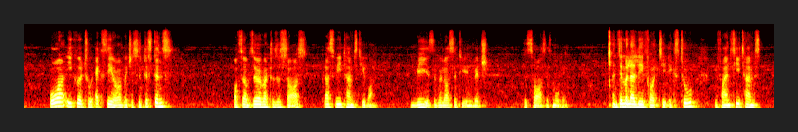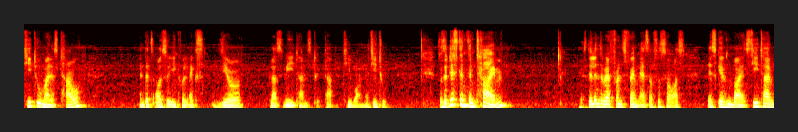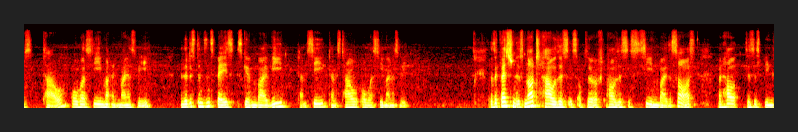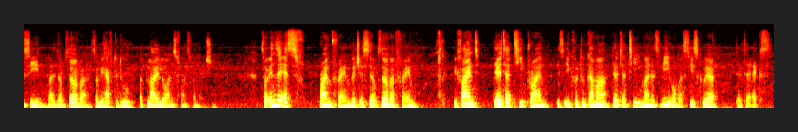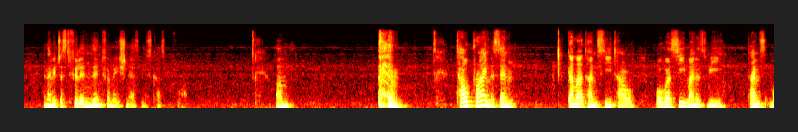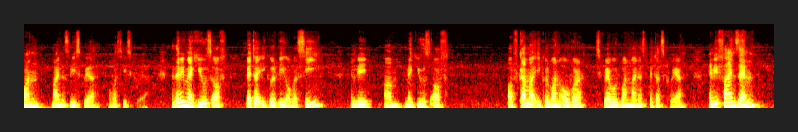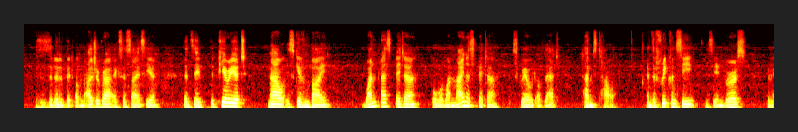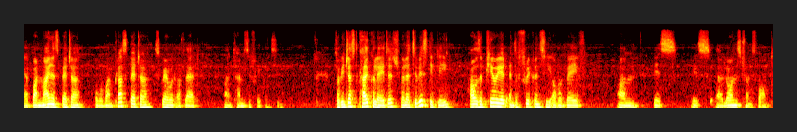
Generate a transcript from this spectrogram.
or equal to x0, which is the distance of the observer to the source, plus v times t1. v is the velocity in which the source is moving. And similarly for tx2, we find c times t2 minus tau, and that's also equal x0 plus v times t1, uh, t2. So the distance in time, still in the reference frame S of the source, is given by c times tau over c minus v, and the distance in space is given by v times c times tau over c minus v. So the question is not how this is observed, how this is seen by the source, but how this is being seen by the observer. So we have to do apply Lorentz transformation. So in the S prime frame, which is the observer frame, we find delta t prime is equal to gamma delta t minus v over c square delta x. And then we just fill in the information as we discussed before. Um, tau prime is then gamma times c tau over c minus v times 1 minus v square over c square. And then we make use of beta equal v over c, and we um, make use of, of gamma equal 1 over square root 1 minus beta square. And we find then, this is a little bit of an algebra exercise here, that the, the period now is given by 1 plus beta over 1 minus beta, square root of that, times tau. And the frequency is the inverse, we have 1 minus beta over 1 plus beta, square root of that, uh, times the frequency. So we just calculated relativistically how the period and the frequency of a wave um, is, is uh, Lorentz transformed.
